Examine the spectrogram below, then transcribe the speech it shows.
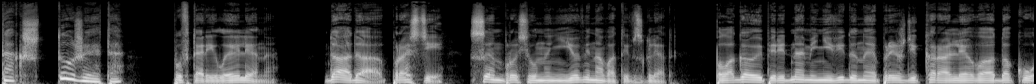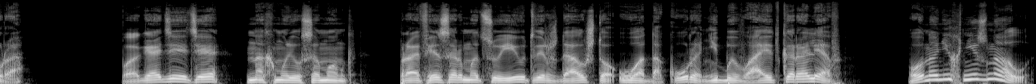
«Так что же это?» — повторила Елена. «Да-да, прости». Сэм бросил на нее виноватый взгляд. «Полагаю, перед нами невиданная прежде королева Адакура». «Погодите», — нахмурился Монг. «Профессор Мацуи утверждал, что у Адакура не бывает королев». «Он о них не знал».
